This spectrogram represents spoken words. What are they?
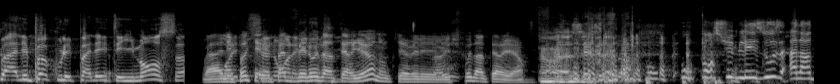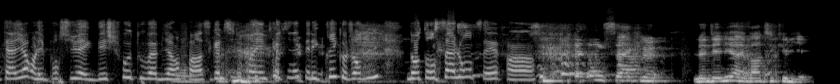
Bah, à l'époque où les palais étaient immenses. Bah, à Pour l'époque, il n'y avait pas de vélo d'intérieur, donc il y avait les, Ah les oui. cheveux d'intérieur. Voilà, c'est ça. pour poursuivre les zouzes à l'intérieur, on les poursuit avec des chevaux, tout va bien. Enfin, c'est comme si tu prenais une trottinette électrique aujourd'hui dans ton salon, tu sais. Enfin, donc C'est vrai que le, le délire est particulier.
